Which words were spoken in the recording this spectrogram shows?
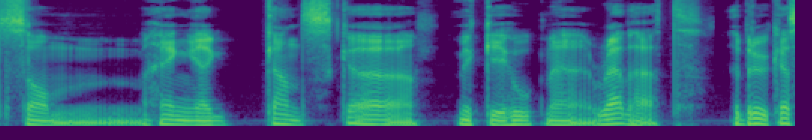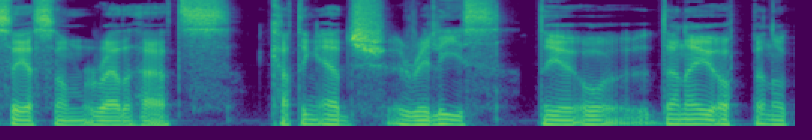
som hänger ganska mycket ihop med Red Hat. Det brukar ses som Red Hats cutting edge release. Den är ju öppen och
